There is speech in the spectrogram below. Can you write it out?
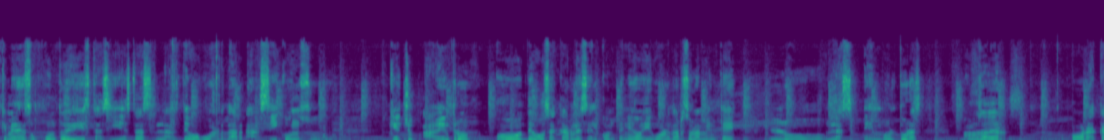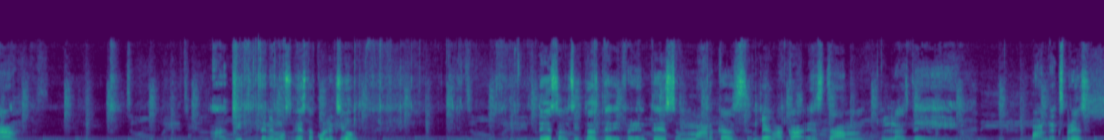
que me den su punto de vista si estas las debo guardar así con su ketchup adentro o debo sacarles el contenido y guardar solamente lo, las envolturas. Vamos a ver por acá allí tenemos esta colección de salsitas de diferentes marcas. Vean acá están las de Panda Express.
